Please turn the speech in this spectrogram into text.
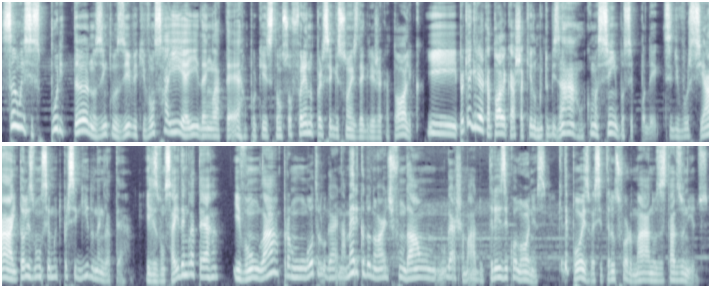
São esses puritanos, inclusive, que vão sair aí da Inglaterra porque estão sofrendo perseguições da Igreja Católica. E porque a Igreja Católica acha aquilo muito bizarro, como assim você poder se divorciar? Então eles vão ser muito perseguidos na Inglaterra. Eles vão sair da Inglaterra e vão lá para um outro lugar, na América do Norte, fundar um lugar chamado 13 Colônias, que depois vai se transformar nos Estados Unidos.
